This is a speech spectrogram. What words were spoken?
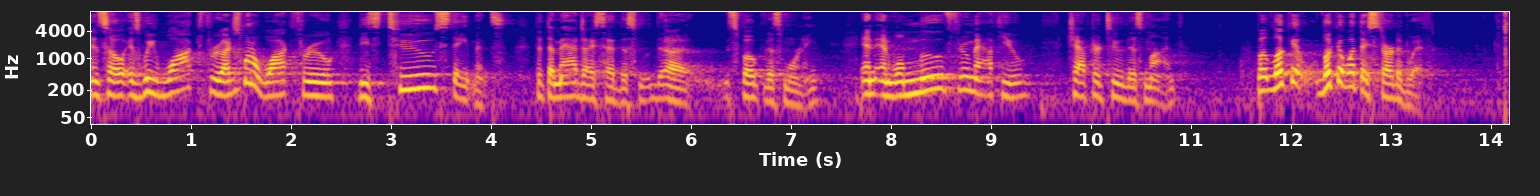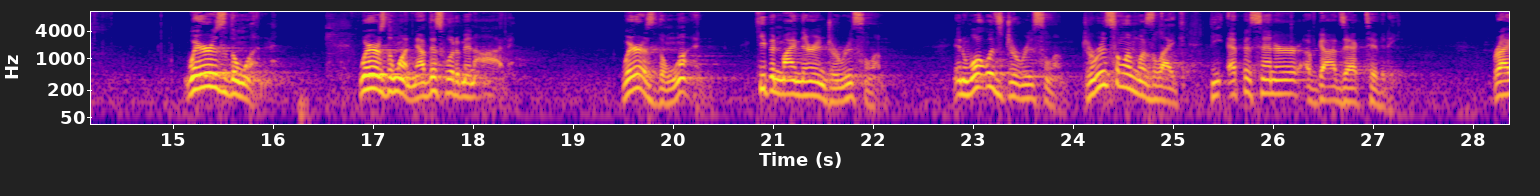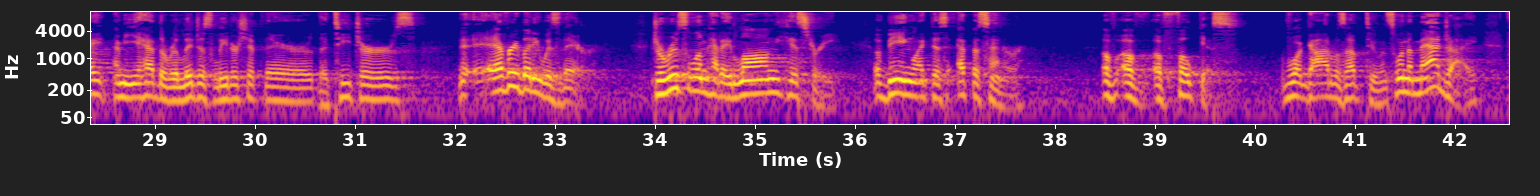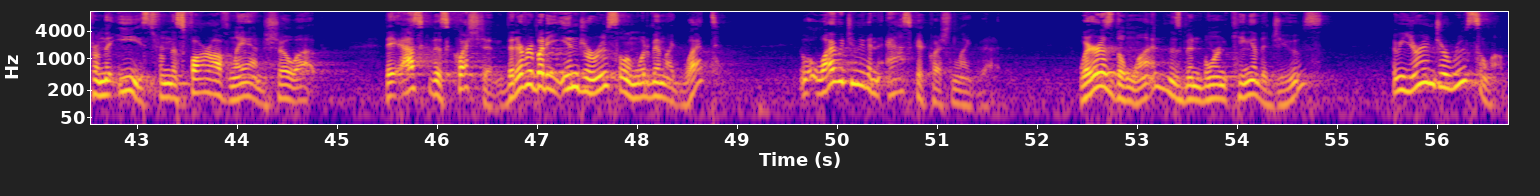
And so, as we walk through, I just want to walk through these two statements that the Magi said this, uh, spoke this morning. And, and we'll move through Matthew chapter 2 this month. But look at, look at what they started with. Where is the one? Where is the one? Now, this would have been odd. Where is the one? Keep in mind they're in Jerusalem. And what was Jerusalem? Jerusalem was like the epicenter of God's activity, right? I mean, you had the religious leadership there, the teachers, everybody was there. Jerusalem had a long history of being like this epicenter of, of, of focus of what God was up to. And so when the Magi from the east, from this far off land, show up, they ask this question that everybody in Jerusalem would have been like, What? Why would you even ask a question like that? Where is the one who's been born king of the Jews? I mean, you're in Jerusalem.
